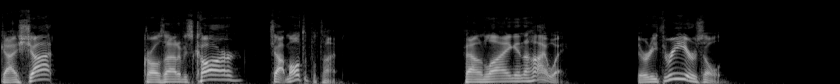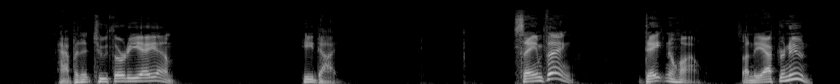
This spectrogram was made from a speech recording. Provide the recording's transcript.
Guy shot, crawls out of his car, shot multiple times. Found lying in the highway. 33 years old. Happened at 2:30 a.m. He died. Same thing. Dayton, Ohio, Sunday afternoon.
